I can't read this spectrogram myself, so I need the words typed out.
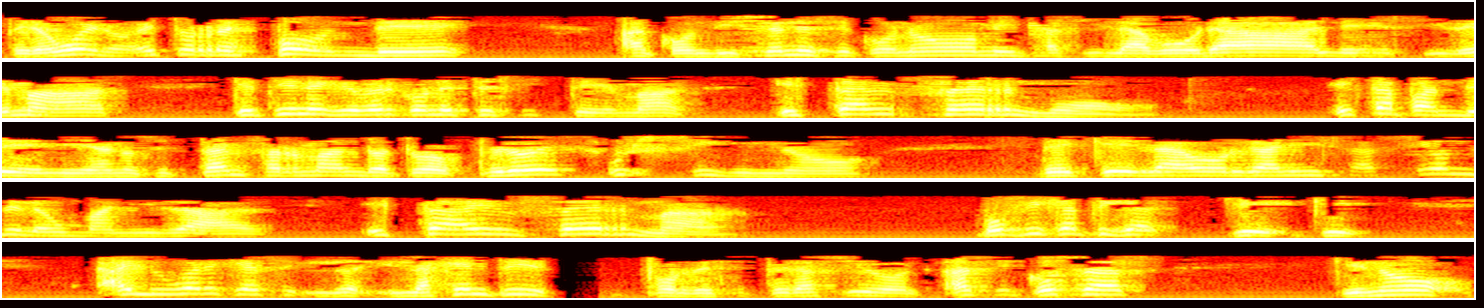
Pero bueno, esto responde a condiciones económicas y laborales y demás que tiene que ver con este sistema que está enfermo. Esta pandemia nos está enfermando a todos, pero es un signo de que la organización de la humanidad está enferma. Vos fíjate que, que, que hay lugares que hace- la, la gente por desesperación hace cosas que no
